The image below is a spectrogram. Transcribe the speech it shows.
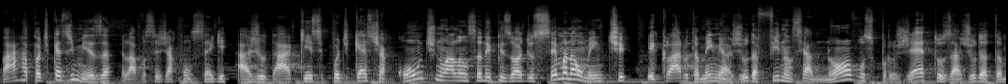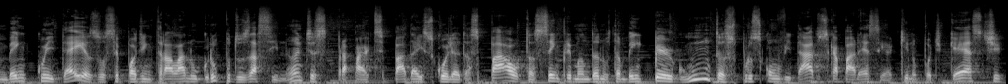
barra podcast de mesa. Lá você já consegue ajudar aqui esse podcast a continuar lançando episódios semanalmente. E claro, também me ajuda a financiar novos projetos, ajuda também com ideias. Você pode entrar lá no grupo dos assinantes para participar da escolha das pautas, sempre mandando também perguntas para os convidados que aparecem aqui no podcast.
